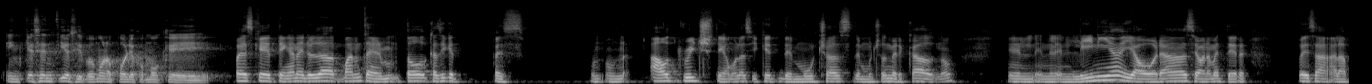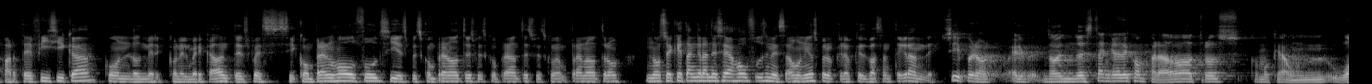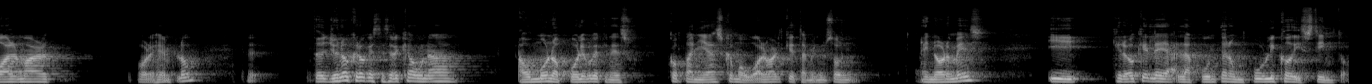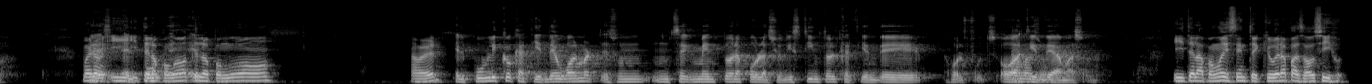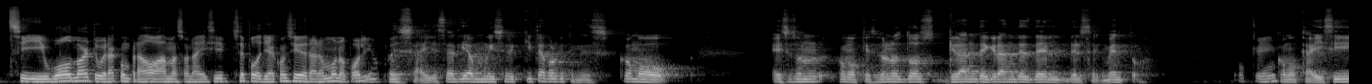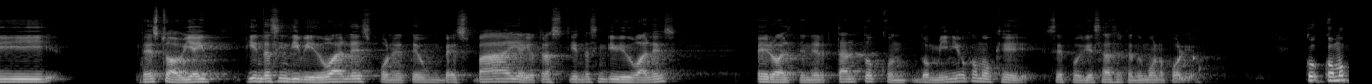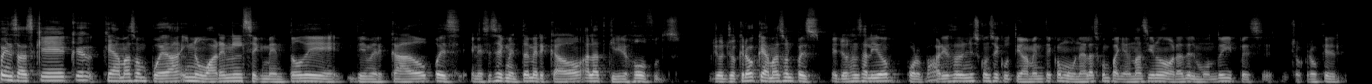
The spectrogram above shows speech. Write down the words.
¿En qué sentido si un monopolio? Como que... Pues que tengan ellos ya van a tener todo casi que pues un, outreach, digámoslo así, que de muchas, de muchos mercados, ¿no? En, en, línea y ahora se van a meter pues a, la parte física con, los, con el mercado. Entonces, pues si compran Whole Foods y después compran otro, después compran otro, después compran otro. No sé qué tan grande sea Whole Foods en Estados Unidos, pero creo que es bastante grande. Sí, pero no, no, es tan grande comparado a otros, como que a un Walmart, por ejemplo. Entonces, yo no creo que esté cerca a, una, a un monopolio porque tienes compañías como Walmart que también son enormes y creo que le, le apuntan a un público distinto. Bueno, y, te lo pongo, te lo pongo. A ver. El público que atiende Walmart es un, segmento de la población distinto al que atiende Whole Foods o atiende Amazon. Y te la pongo distinto. ¿Qué hubiera pasado si, si Walmart hubiera comprado Amazon? ¿Ahí sí se podría considerar un monopolio? Pues ahí estaría muy cerquita porque tenés como... Esos son como que esos son los dos grandes, grandes del, del segmento. Ok. Como que ahí sí... Entonces todavía hay tiendas individuales, ponerte un Best Buy, hay otras tiendas individuales, pero al tener tanto dominio como que se podría estar acercando un monopolio. ¿Cómo pensás que, que, Amazon pueda innovar en el segmento de, de, mercado, pues en ese segmento de mercado al adquirir Whole Foods? Yo, yo creo que Amazon, pues ellos han salido por varios años consecutivamente como una de las compañías más innovadoras del mundo y pues yo creo que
